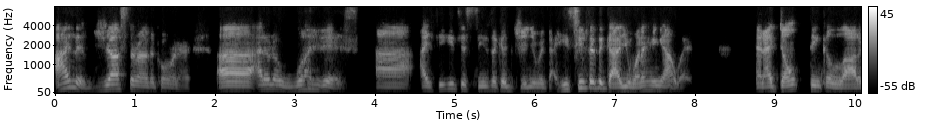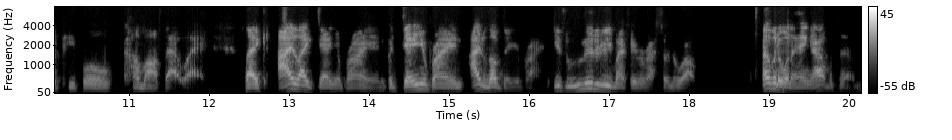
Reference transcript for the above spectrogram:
I live just around the corner. Uh, I don't know what it is. Uh, I think he just seems like a genuine guy. He seems like the guy you want to hang out with. And I don't think a lot of people come off that way. Like I like Daniel Bryan, but Daniel Bryan, I love Daniel Bryan. He's literally my favorite wrestler in the world. I wouldn't want to hang out with him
